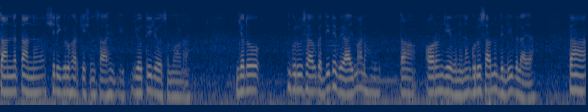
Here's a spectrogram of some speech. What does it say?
ਧੰਨ ਧੰਨ ਸ੍ਰੀ ਗੁਰੂ ਹਰਕ੍ਰਿਸ਼ਨ ਸਾਹਿਬ ਜੀ, ਜੋਤੀ ਜੋਤ ਸਮਾਣਾ। ਜਦੋਂ ਗੁਰੂ ਸਾਹਿਬ ਗੱਦੀ 'ਤੇ ਵਿਰਾਜਮਾਨ ਹੋਏ, ਤਾਂ ਔਰੰਗਜ਼ੇਬ ਨੇ ਨਾ ਗੁਰੂ ਸਾਹਿਬ ਨੂੰ ਦਿੱਲੀ ਬੁਲਾਇਆ। ਤਾਂ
